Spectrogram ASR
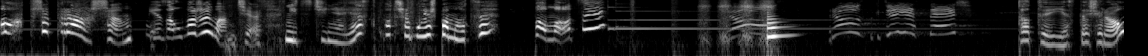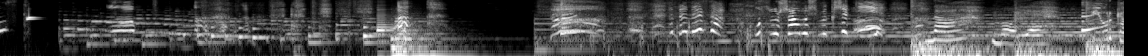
Och, przepraszam, nie zauważyłam cię. Nic ci nie jest? Potrzebujesz pomocy? Pomocy? Rost, gdzie jesteś? To ty jesteś Roast? Danesa, usłyszałyśmy krzyki! Na moje biurka.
